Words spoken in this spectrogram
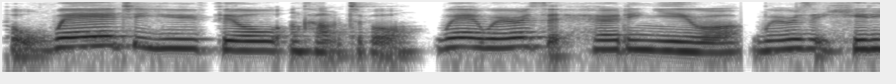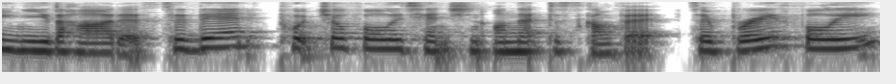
but where do you feel uncomfortable? Where where is it hurting you or where is it hitting you the hardest? So then put your full attention on that discomfort. So breathe fully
